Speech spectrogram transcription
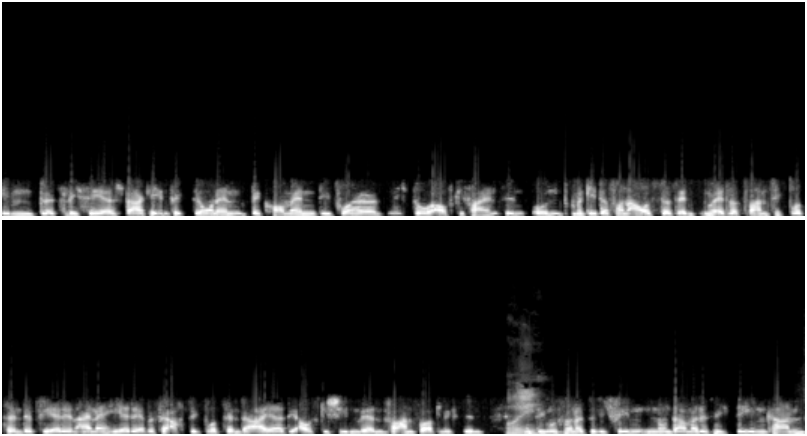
eben plötzlich sehr starke Infektionen bekommen, die vorher nicht so aufgefallen sind. Und man geht davon aus, dass nur etwa 20 Prozent der Pferde in einer Herde, aber für 80 Prozent der Eier, die ausgeschieden werden, verantwortlich sind. Ui. Und die muss man natürlich finden. Und da man das nicht sehen kann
